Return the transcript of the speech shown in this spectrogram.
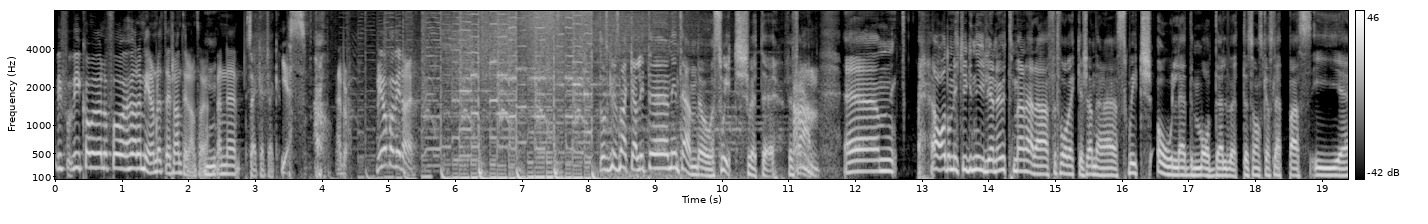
vi, får, vi kommer väl att få höra mer om detta i framtiden antar jag. Mm. Men eh, Säkert, säkert. yes, är bra. Vi hoppar vidare. Då ska vi snacka lite Nintendo Switch, vet du. För fan. Ehm, ja, de gick ju nyligen ut med den här för två veckor sedan, den här Switch OLED-modell, vet du, som ska släppas i... eh,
